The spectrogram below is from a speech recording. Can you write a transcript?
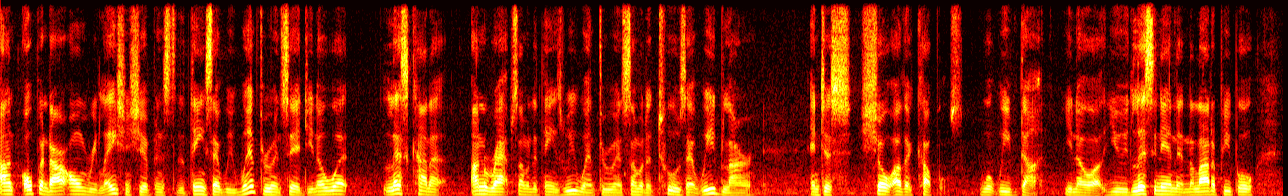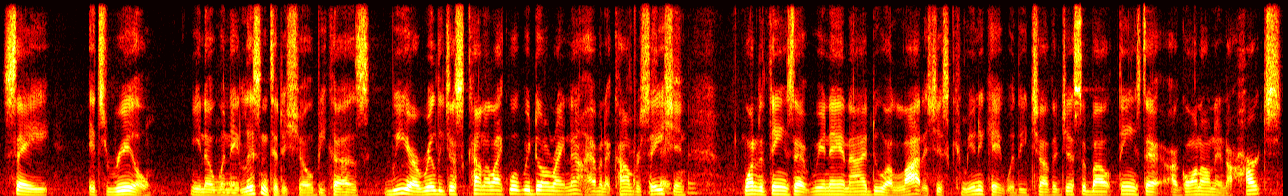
un- opened our own relationship into the things that we went through and said, you know what, let's kind of unwrap some of the things we went through and some of the tools that we've learned and just show other couples what we've done. You know, uh, you listen in and a lot of people say it's real, you know, when they listen to the show because we are really just kind of like what we're doing right now, having a conversation. One of the things that Renee and I do a lot is just communicate with each other just about things that are going on in our hearts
